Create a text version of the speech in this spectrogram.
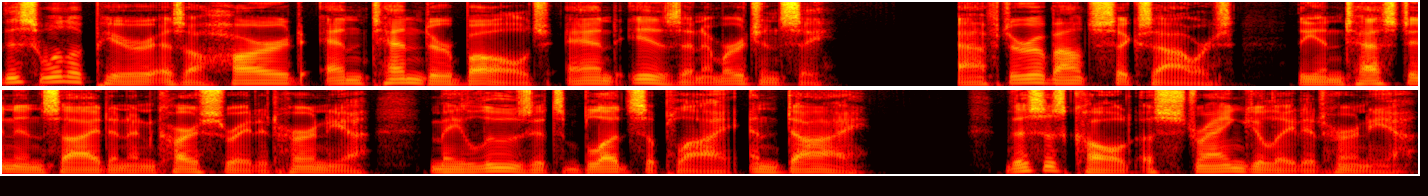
This will appear as a hard and tender bulge and is an emergency. After about six hours, the intestine inside an incarcerated hernia may lose its blood supply and die. This is called a strangulated hernia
